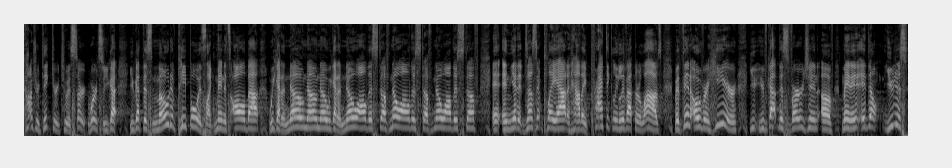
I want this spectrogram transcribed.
contradictory to his words. So you got you got this mode of people. It's like, man, it's all about we got to know, know, know. We got to know all this stuff, know all this stuff, know all this stuff, and, and, yet it doesn't play out in how they practically live out their lives. But then over here, you, you've got this version of, man, it, it don't. You just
